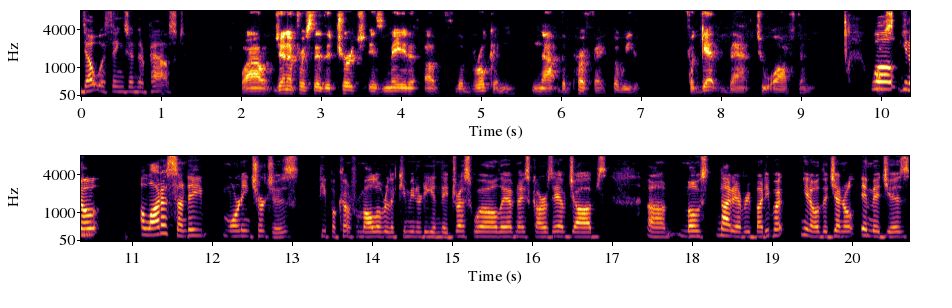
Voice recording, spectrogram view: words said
dealt with things in their past. Wow. Jennifer said the church is made of the broken not the perfect but we forget that too often. Well you know a lot of sunday morning churches people come from all over the community and they dress well they have nice cars they have jobs. Um, most not everybody but you know the general image is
